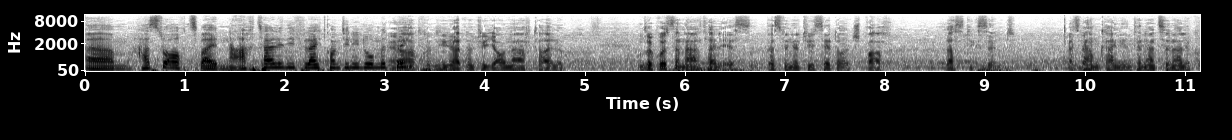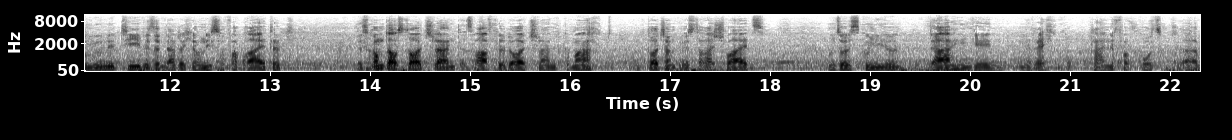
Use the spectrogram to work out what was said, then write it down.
Ähm, hast du auch zwei Nachteile, die vielleicht Contenido mitbringt? Ja, Contenido hat natürlich auch Nachteile. Unser größter Nachteil ist, dass wir natürlich sehr deutschsprachlastig sind. Also wir haben keine internationale Community, wir sind dadurch auch nicht so verbreitet. Es kommt aus Deutschland, es war für Deutschland gemacht, Deutschland, Österreich, Schweiz. Und so ist Contenido dahingehend eine recht kleine Ver ähm,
